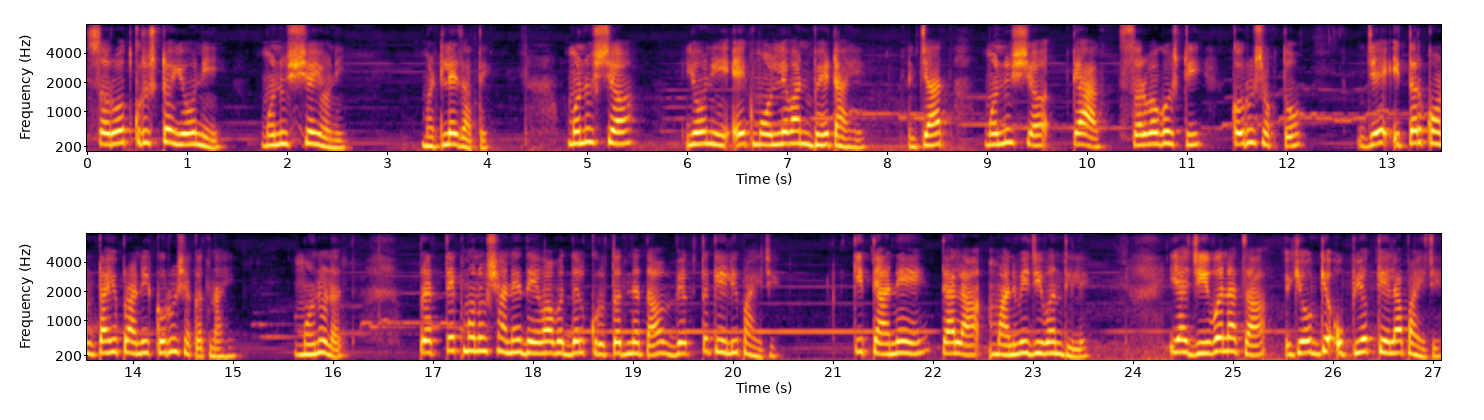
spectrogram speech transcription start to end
सर्वोत्कृष्ट योनी मनुष्य योनी म्हटले जाते. मनुष्य योनी एक मौल्यवान भेट आहे ज्यात मनुष्य त्याग सर्व गोष्टी करू शकतो जे इतर कोणताही प्राणी करू शकत नाही. म्हणूनच प्रत्येक मनुष्याने देवाबद्दल कृतज्ञता व्यक्त केली पाहिजे की त्याने त्याला मानवी जीवन दिले. या जीवनाचा योग्य उपयोग केला पाहिजे.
